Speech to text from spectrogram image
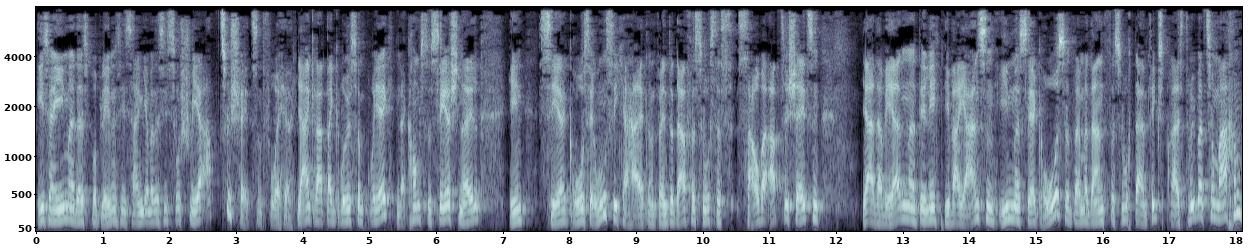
ist ja immer das Problem, dass sie sagen, ja, aber das ist so schwer abzuschätzen vorher. Ja, gerade bei größeren Projekten, da kommst du sehr schnell in sehr große Unsicherheiten. Und wenn du da versuchst, das sauber abzuschätzen, ja, da werden natürlich die Varianzen immer sehr groß und wenn man dann versucht, da einen Fixpreis drüber zu machen,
